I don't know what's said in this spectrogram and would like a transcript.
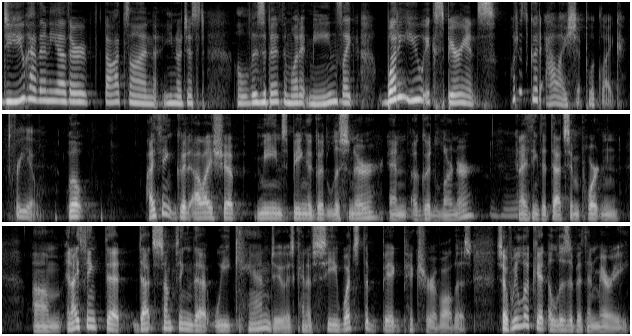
Do you have any other thoughts on, you know, just Elizabeth and what it means? Like, what do you experience? What does good allyship look like for you? Well, I think good allyship means being a good listener and a good learner. And I think that that's important. Um, and I think that that's something that we can do is kind of see what's the big picture of all this. So if we look at Elizabeth and Mary,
